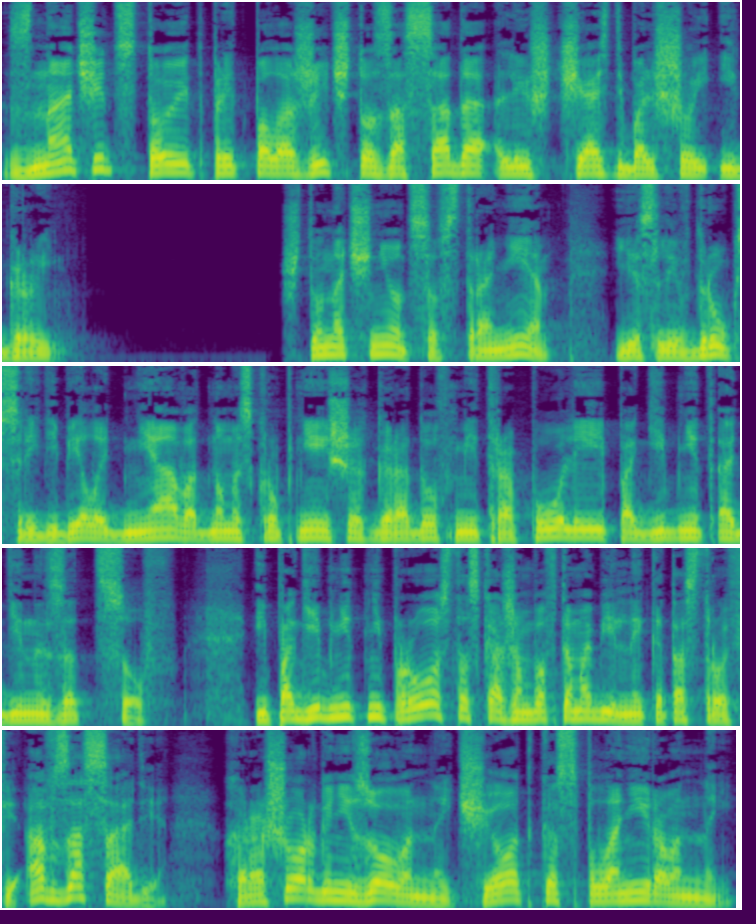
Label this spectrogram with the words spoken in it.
Значит, стоит предположить, что засада — лишь часть большой игры. Что начнется в стране, если вдруг среди бела дня в одном из крупнейших городов метрополии погибнет один из отцов? И погибнет не просто, скажем, в автомобильной катастрофе, а в засаде. Хорошо организованной, четко спланированной.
